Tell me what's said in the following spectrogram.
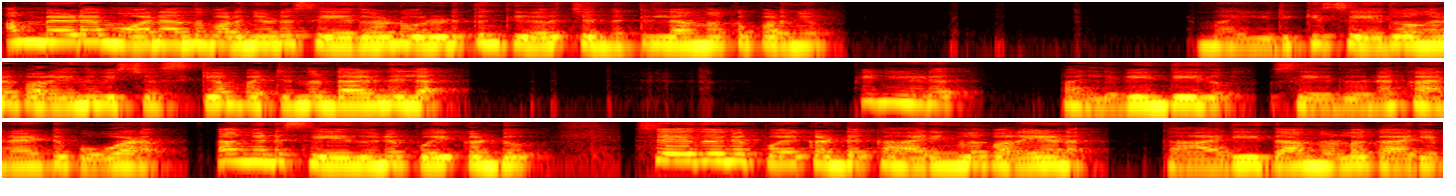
അമ്മയുടെ മോനാന്ന് പറഞ്ഞുകൊണ്ട് സേതുവേടൻ ഒരിടത്തും കയറി ചെന്നിട്ടില്ല എന്നൊക്കെ പറഞ്ഞു. മയൂരിക്ക് സേതു അങ്ങനെ പറയുന്നു വിശ്വസിക്കാൻ പറ്റുന്നുണ്ടായിരുന്നില്ല. പിന്നീട് പല്ലവി എന്ത് ചെയ്തു? സേതുവിനെ കാണാനായിട്ട് പോവാണ്. അങ്ങനെ സേതുവിനെ പോയി കണ്ടു. സേതുവിനെ പോയി കണ്ട് കാര്യങ്ങൾ പറയാണ്. കാര്യം ഇതാന്നുള്ള കാര്യം.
